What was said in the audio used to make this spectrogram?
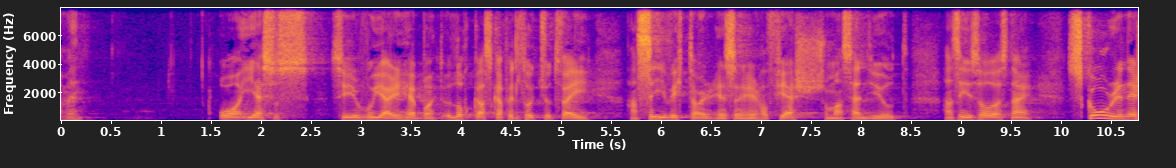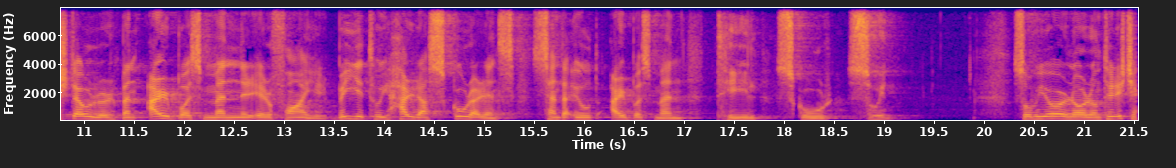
Amen. Og Jesus sier vi er i hebønt. Og Lukas kapittel 22, han sier Vittar, hese her halvfjers, som han sender ut. Han sier så løst Skoren er større, men arbeidsmenner er feir. Bie tog herra skorarens senda ut arbeidsmenn til skor søgn. Så vi gjør når det er ikke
